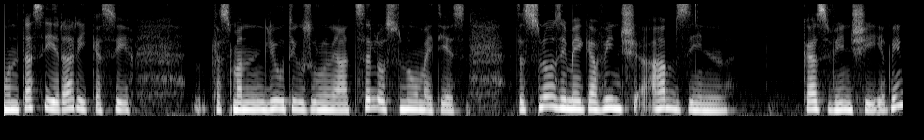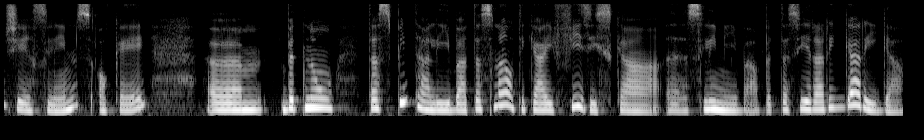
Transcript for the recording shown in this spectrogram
Un tas ir arī, kas ir, kas man ļoti uzrunā ceļos nometies. Tas nozīmē, ka viņš apzina, kas viņš ir. Viņš ir slims, ok, um, bet nu, tas spitālībā, tas nav tikai fiziskā uh, slimībā, bet tas ir arī garīgā.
